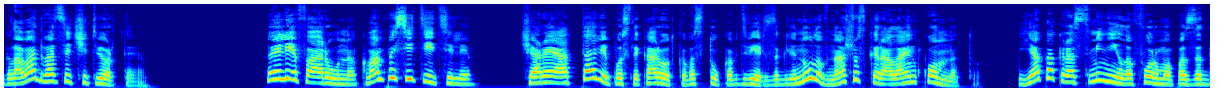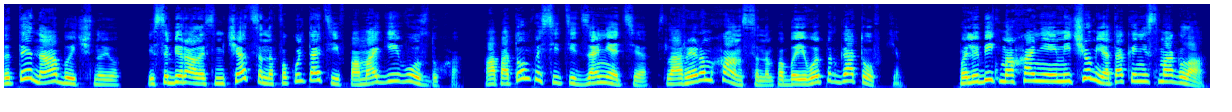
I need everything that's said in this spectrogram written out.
Глава 24. «Элиф Аруна, к вам посетители!» Чаре Оттави после короткого стука в дверь заглянула в нашу с Каролайн комнату. Я как раз сменила форму по ЗДТ на обычную и собиралась мчаться на факультатив по магии воздуха, а потом посетить занятия с Ларером Хансоном по боевой подготовке. Полюбить махание мечом я так и не смогла,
